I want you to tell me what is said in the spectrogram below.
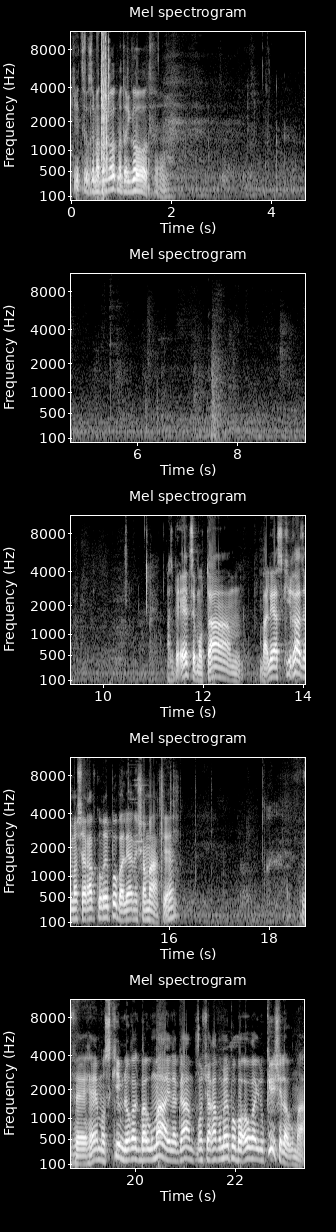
קיצור, זה מדרגות מדרגות. אז בעצם אותם בעלי הסקירה זה מה שהרב קורא פה, בעלי הנשמה, כן? והם עוסקים לא רק באומה, אלא גם, כמו שהרב אומר פה, באור האלוקי של האומה.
